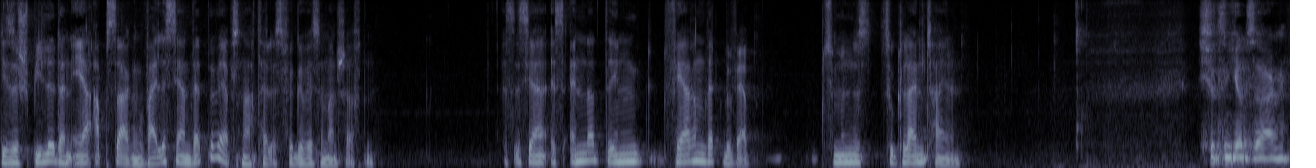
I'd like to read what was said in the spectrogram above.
diese Spiele dann eher absagen, weil es ja ein Wettbewerbsnachteil ist für gewisse Mannschaften? Es ist ja, es ändert den fairen Wettbewerb. Zumindest zu kleinen Teilen. Ich würde es nicht absagen.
